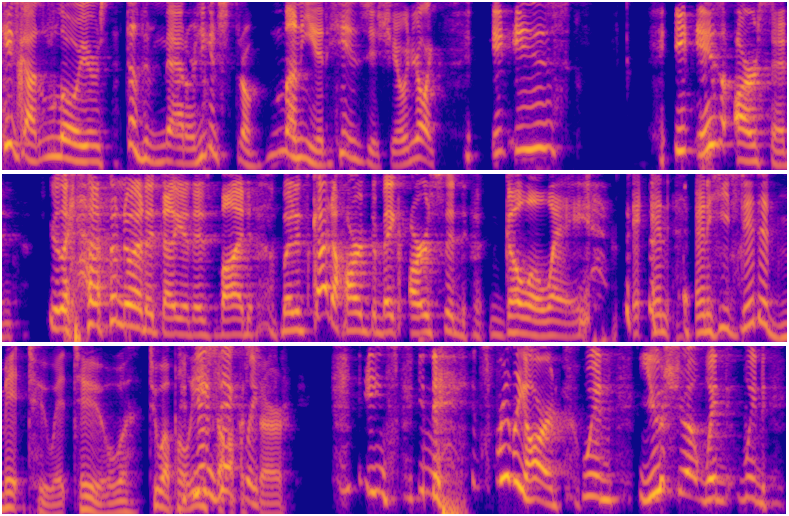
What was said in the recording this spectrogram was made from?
he's got lawyers. Doesn't matter. He can just throw money at his issue, and you're like, it is it is arson. You're like, I don't know how to tell you this, bud, but it's kind of hard to make arson go away. and and he did admit to it too, to a police exactly. officer. It's it's really hard when you show when when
